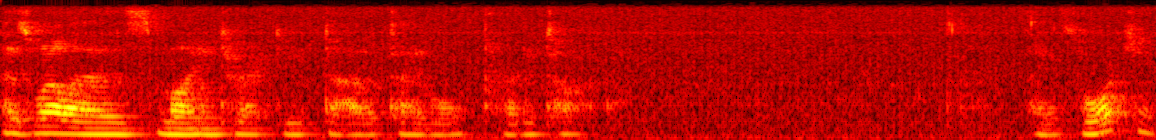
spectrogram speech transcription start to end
as well as my interactive data table prototype. Thanks for watching.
